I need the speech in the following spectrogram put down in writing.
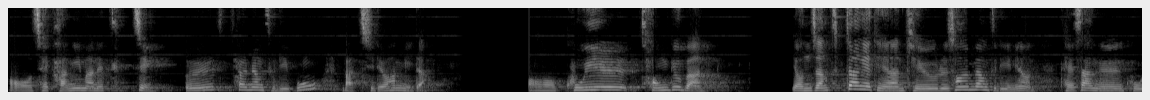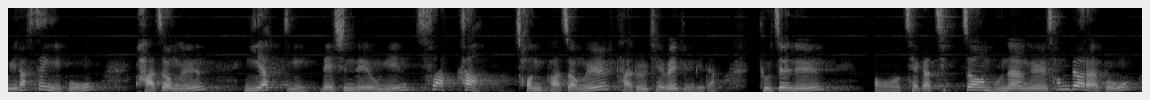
어, 제 강의만의 특징을 설명드리고 마치려 합니다. 어, 고1 정규반 연장 특강에 대한 개요를 설명드리면 대상은 고1 학생이고 과정은 2학기 내신 내용인 수학하 전 과정을 다룰 계획입니다. 교재는 어, 제가 직접 문항을 선별하고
